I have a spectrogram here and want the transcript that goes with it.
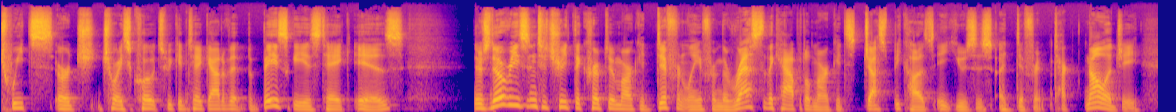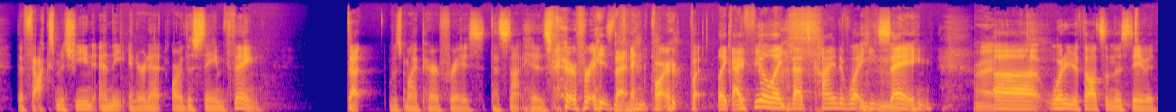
tweets or ch- choice quotes we can take out of it. But basically, his take is there's no reason to treat the crypto market differently from the rest of the capital markets just because it uses a different technology. The fax machine and the internet are the same thing. That was my paraphrase. That's not his paraphrase, that end part. But like, I feel like that's kind of what he's saying. Right. Uh, what are your thoughts on this, David?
